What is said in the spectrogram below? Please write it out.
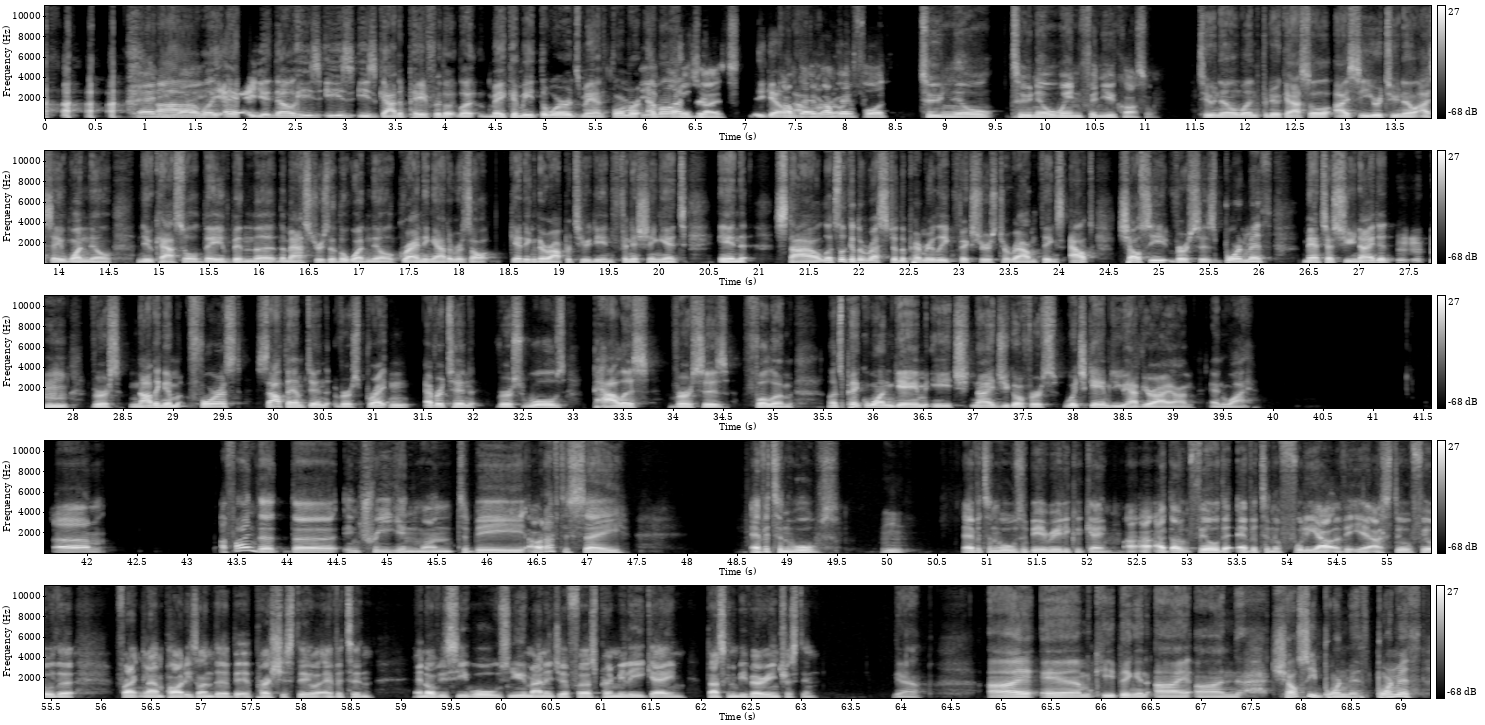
anyway, uh, well, hey, you know he's he's he's got to pay for the make him eat the words, man. Former he MLS. Miguel I'm going, I'm going for two 0 2 0 win for Newcastle. 2 0 win for Newcastle. I see your 2 0. I say 1 0 Newcastle. They've been the, the masters of the 1 0, grinding out a result, getting their opportunity, and finishing it in style. Let's look at the rest of the Premier League fixtures to round things out Chelsea versus Bournemouth, Manchester United versus Nottingham Forest, Southampton versus Brighton, Everton versus Wolves, Palace versus Fulham. Let's pick one game each. Nige, you go first. Which game do you have your eye on and why? Um, I find the the intriguing one to be. I would have to say, Everton Wolves. Mm. Everton Wolves would be a really good game. I, I don't feel that Everton are fully out of it yet. I still feel that Frank Lampard is under a bit of pressure still at Everton, and obviously Wolves' new manager, first Premier League game. That's going to be very interesting. Yeah. I am keeping an eye on Chelsea Bournemouth. Bournemouth,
